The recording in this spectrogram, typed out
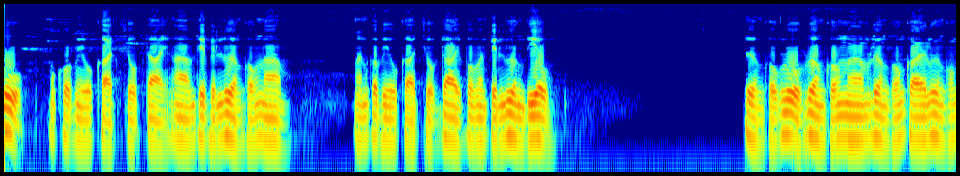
รูปมันก็มีโอกาสจบได้งานที่เป็นเรื่องของนาม มันก็มีโอกาสจบได้ เพราะมันเป็นเรื่องเดียว เรื่องของรูปเรื่องของนาม เรื่องของกายเรื่องของ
